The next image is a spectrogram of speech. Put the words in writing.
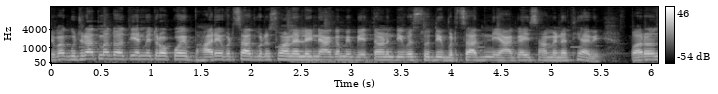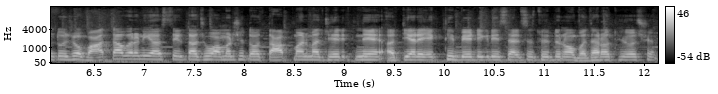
જેમાં ગુજરાતમાં તો અત્યારે મિત્રો કોઈ ભારે વરસાદ વરસવાને લઈને આગામી બે ત્રણ દિવસ સુધી વરસાદની આગાહી સામે નથી આવી. પરંતુ જો વાતાવરણની અસ્થિરતા જોવા મળશે, તો તાપમાનમાં જે રીતને અત્યારે એકથી બે ડિગ્રી સેલ્સિયસ સુધીનો વધારો થયો છે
